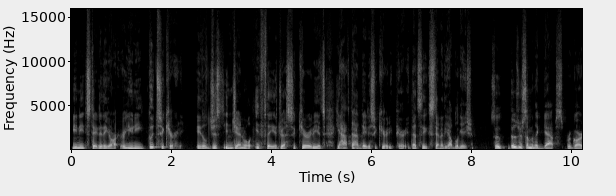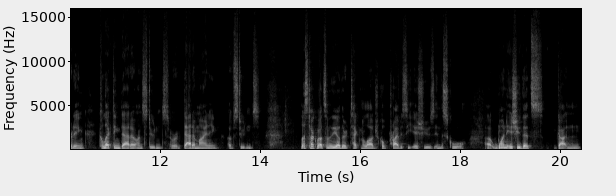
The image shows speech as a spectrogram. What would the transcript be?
you need state of the art or you need good security. It'll just, in general, if they address security, it's you have to have data security, period. That's the extent of the obligation. So, those are some of the gaps regarding collecting data on students or data mining of students. Let's talk about some of the other technological privacy issues in the school. Uh, one issue that's gotten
